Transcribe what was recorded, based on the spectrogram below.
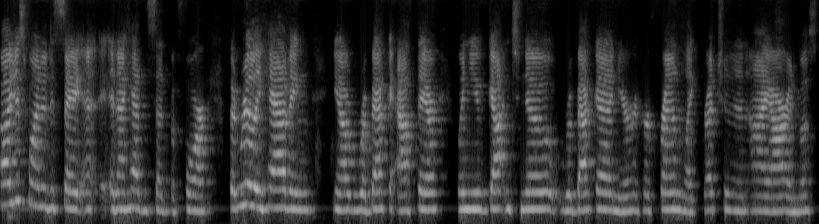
Oh, I just wanted to say, and I hadn't said before, but really having you know Rebecca out there when you've gotten to know Rebecca and you're her friend like Gretchen and I are, and most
